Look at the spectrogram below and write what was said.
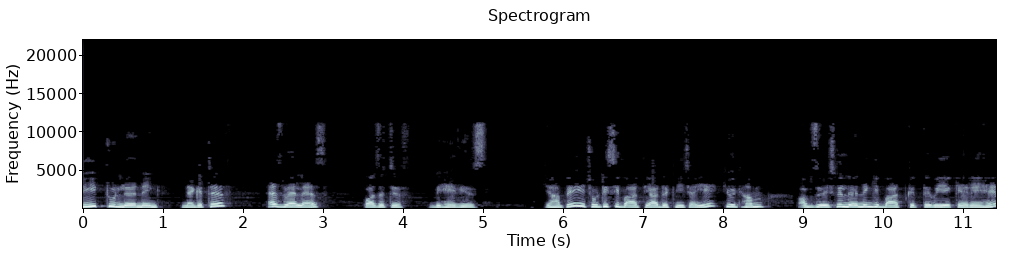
lead to learning negative as well as positive behaviour یہاں پہ یہ چھوٹی سی بات یاد رکھنی چاہیے کیونکہ ہم آبزرویشنل لرننگ کی بات کرتے ہوئے یہ کہہ رہے ہیں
